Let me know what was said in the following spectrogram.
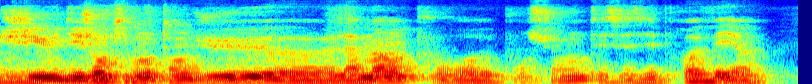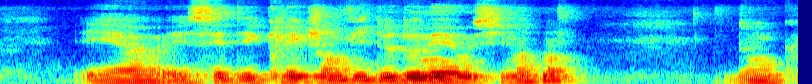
j'ai eu des gens qui m'ont tendu euh, la main pour, pour surmonter ces épreuves et, et, et c'est des clés que j'ai envie de donner aussi maintenant. Donc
